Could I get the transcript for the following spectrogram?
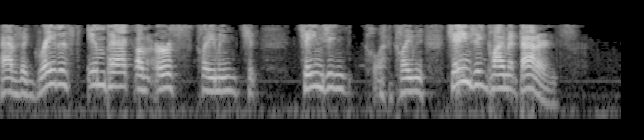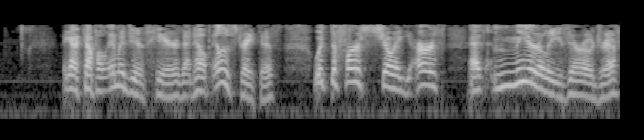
have the greatest impact on Earth's claiming ch- changing claiming changing climate patterns. I got a couple images here that help illustrate this, with the first showing Earth at nearly zero drift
